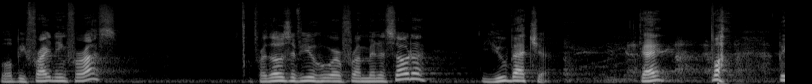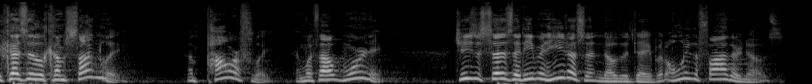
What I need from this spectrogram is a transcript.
Will it be frightening for us? For those of you who are from Minnesota, you betcha. Okay? But because it'll come suddenly and powerfully and without warning. Jesus says that even he doesn't know the day, but only the Father knows.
